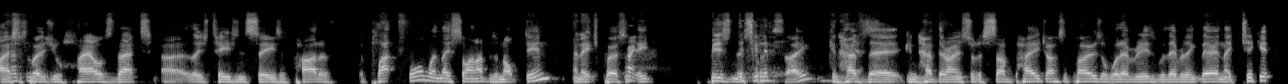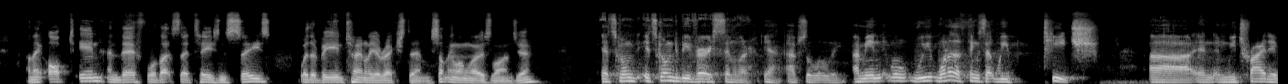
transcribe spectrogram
I Absolutely. suppose you'll house that uh, those T's and C's as part of the platform when they sign up as an opt-in, and each person, right. each business, let's say, can have yes. their can have their own sort of sub page, I suppose, or whatever it is with everything there, and they tick it and they opt in, and therefore that's their T's and C's, whether it be internally or externally, something along those lines. Yeah. It's going. It's going to be very similar. Yeah, absolutely. I mean, we one of the things that we teach uh, and, and we try to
